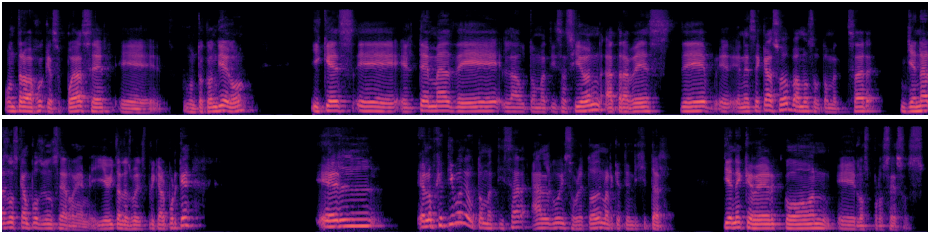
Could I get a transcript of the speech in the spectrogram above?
un trabajo que se puede hacer eh, junto con Diego y que es el tema de la automatización a través de, en este caso, vamos a automatizar, llenar los campos de un CRM y ahorita les voy a explicar por qué. El, el objetivo de automatizar algo y sobre todo en marketing digital tiene que ver con los procesos.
